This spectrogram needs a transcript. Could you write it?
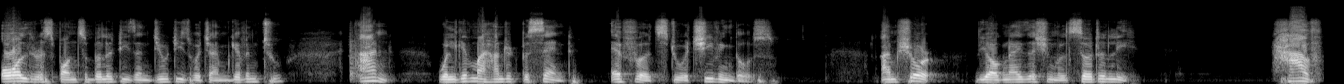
all the responsibilities and duties which I'm given to and will give my 100% efforts to achieving those. I'm sure the organization will certainly have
